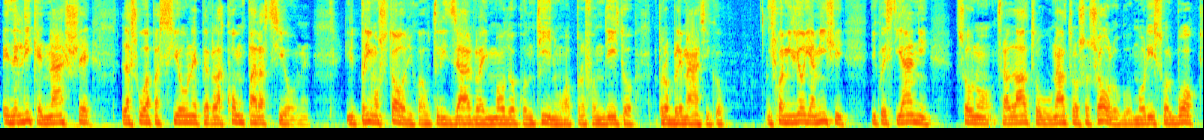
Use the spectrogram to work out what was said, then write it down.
è lì che nasce la sua passione per la comparazione, il primo storico a utilizzarla in modo continuo, approfondito, problematico. I suoi migliori amici di questi anni sono tra l'altro un altro sociologo, Maurice Holbrook,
